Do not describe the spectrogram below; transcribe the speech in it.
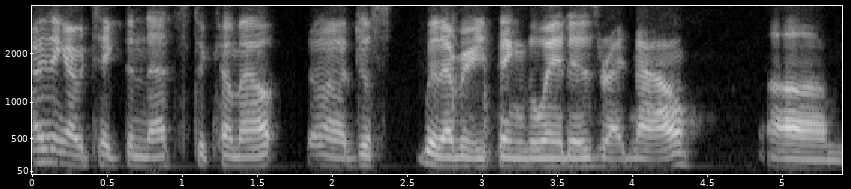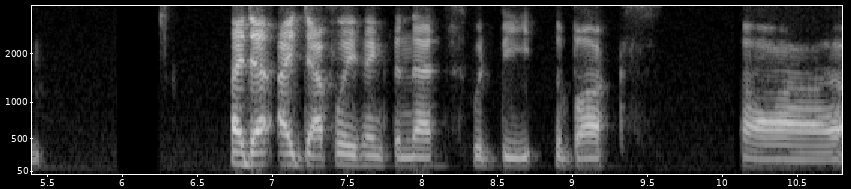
I think I would take the Nets to come out uh, just with everything the way it is right now. Um, I de- I definitely think the Nets would beat the Bucks. Uh,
